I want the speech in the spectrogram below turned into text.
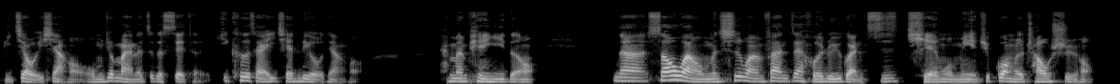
比较一下哈，我们就买了这个 set，一颗才一千六这样哈，还蛮便宜的哦。那稍晚我们吃完饭再回旅馆之前，我们也去逛了超市哈。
